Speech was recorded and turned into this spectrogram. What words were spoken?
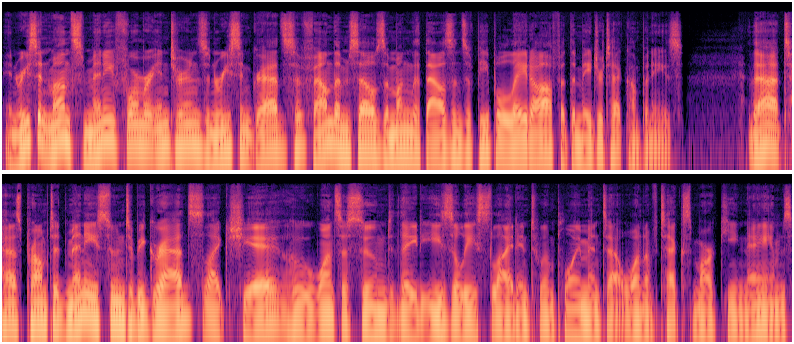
In recent months, many former interns and recent grads have found themselves among the thousands of people laid off at the major tech companies. That has prompted many soon to be grads like Xie, who once assumed they'd easily slide into employment at one of tech's marquee names,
